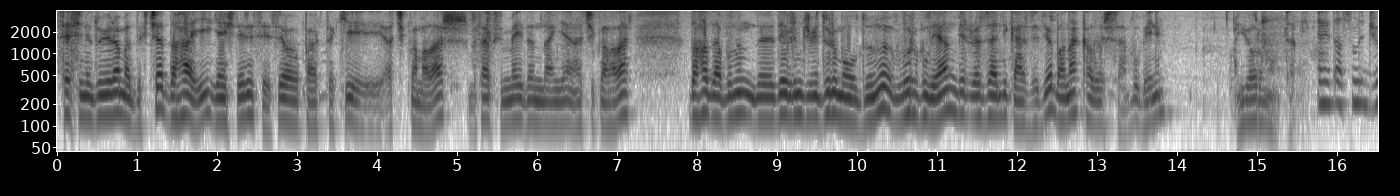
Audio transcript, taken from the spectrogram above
sesini duyuramadıkça daha iyi gençlerin sesi o parktaki açıklamalar Taksim Meydanı'ndan gelen açıklamalar daha da bunun e, devrimci bir durum olduğunu vurgulayan bir özellik arz ediyor bana kalırsa bu benim yorumum tabii. Evet aslında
